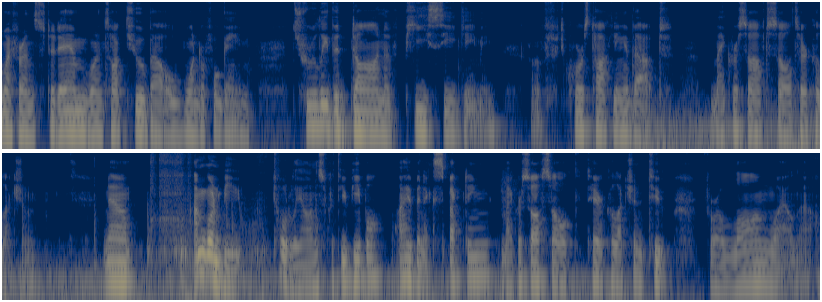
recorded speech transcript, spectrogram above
my friends. Today I'm going to talk to you about a wonderful game. Truly the dawn of PC gaming. Of course, talking about Microsoft Solitaire Collection. Now, I'm going to be totally honest with you people. I have been expecting Microsoft Solitaire Collection 2 for a long while now.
